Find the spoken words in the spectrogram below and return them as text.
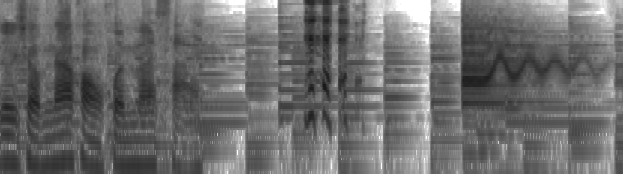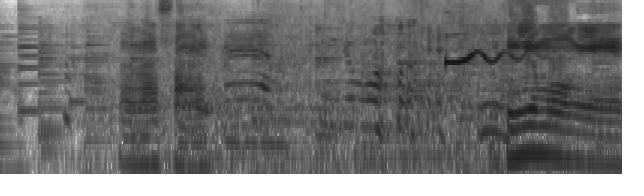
ดูชมหน้าของคนมาสายคนมาสายครึ่งชั่วโมงเอง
